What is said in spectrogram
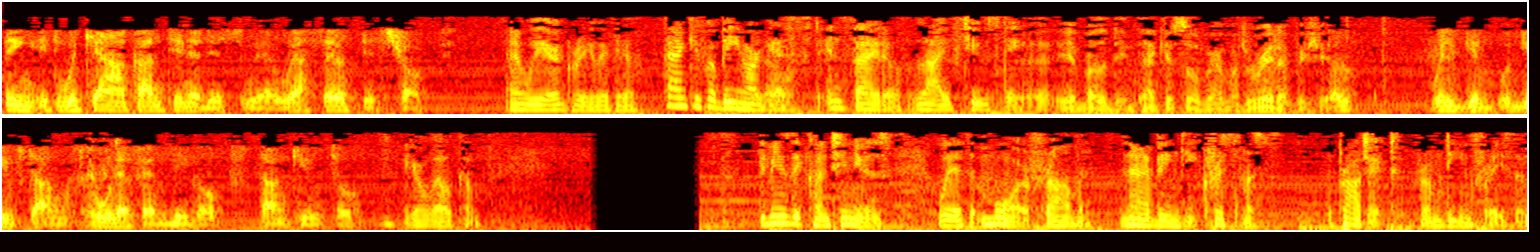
thing it we can't continue this way. We are self destruct. And we agree with you. Thank you for being our You know. guest inside of Live Tuesday. Uh, yeah, Brother Dean, thank you so very much. Really appreciate Well it. we'll give we'll give thanks. Cool FM big up. Thank you too. You're welcome. The music continues with more from Nyabinghi Christmas, the project from Dean Fraser.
